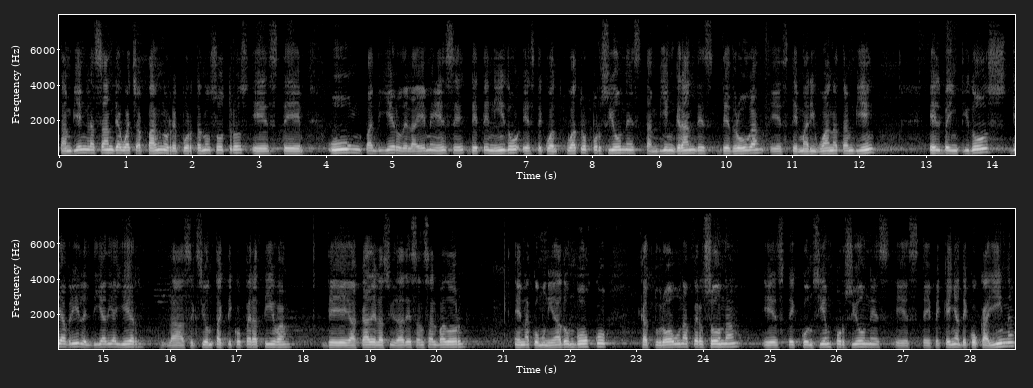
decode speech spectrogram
También la SAN de Aguachapán nos reporta a nosotros este, un pandillero de la MS detenido, este, cuatro porciones también grandes de droga, este, marihuana también. El 22 de abril, el día de ayer, la sección táctico operativa de acá de la ciudad de San Salvador, en la comunidad Don Bosco, capturó a una persona este, con 100 porciones este, pequeñas de cocaína,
